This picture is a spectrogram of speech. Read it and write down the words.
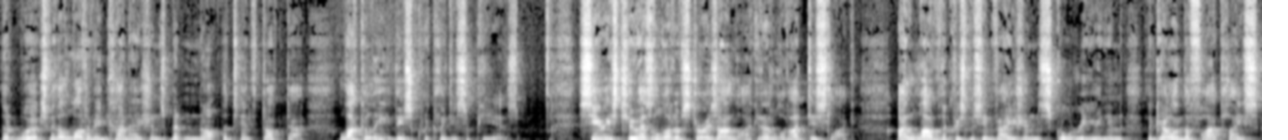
that works with a lot of incarnations, but not the 10th Doctor. Luckily, this quickly disappears. Series 2 has a lot of stories I like and a lot I dislike. I love the Christmas invasion, school reunion, the girl in the fireplace,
